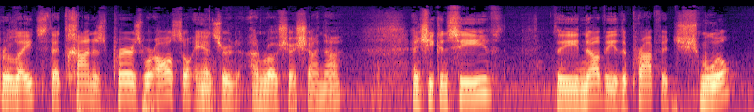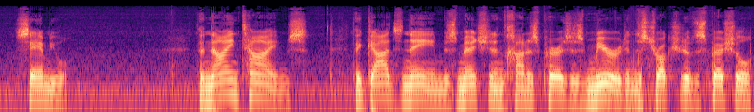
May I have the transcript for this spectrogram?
relates that Chana's prayers were also answered on Rosh Hashanah, and she conceived the Navi, the prophet Shmuel, Samuel. The nine times that God's name is mentioned in Chana's prayers is mirrored in the structure of the special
